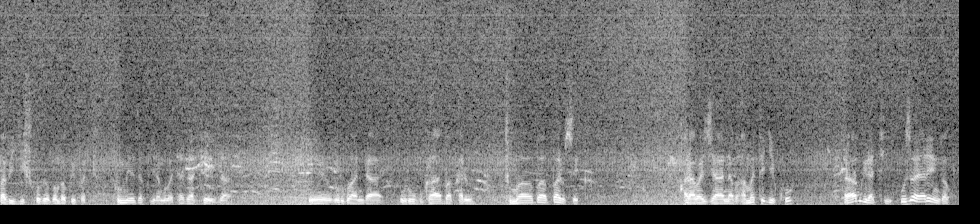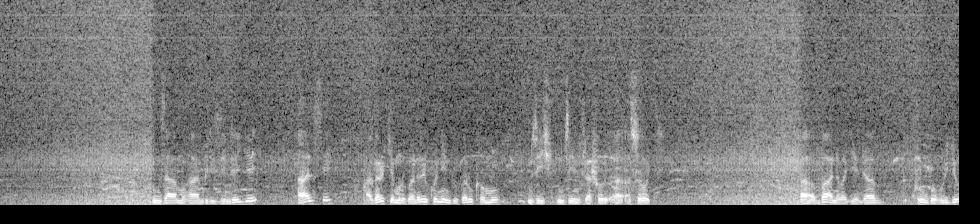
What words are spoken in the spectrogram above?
babigisha uko bagomba kwifata ku meza kugira ngo batazateza eh, u rwanda urubwa bakarutuma ba- baruseka. Arabajyana baha amategeko arababwira ati uzayarengaho nzamuhambiriza indege aze agaruke mu rwanda ariko nindugarukamo nzi- nzinjira asohoke. Abana bagenda kuri ubwo buryo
